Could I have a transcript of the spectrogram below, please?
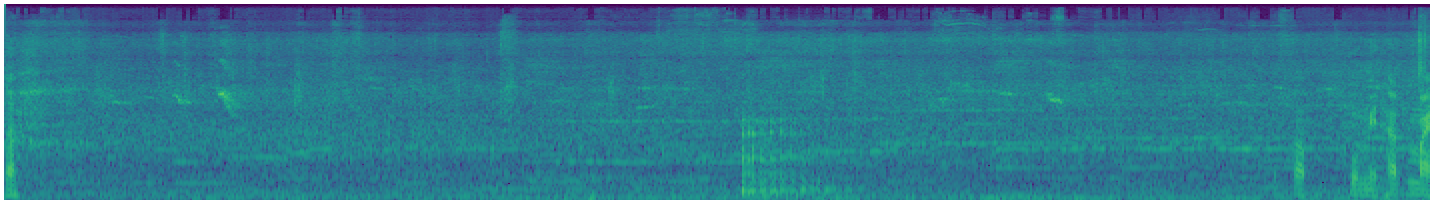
เนาะ ภูมิทัศน์ใหม่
